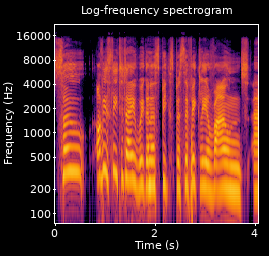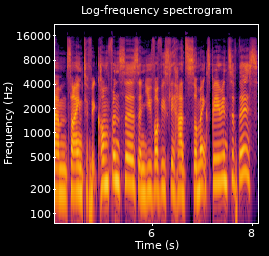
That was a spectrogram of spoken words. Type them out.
So, obviously, today we're going to speak specifically around um, scientific conferences, and you've obviously had some experience of this.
